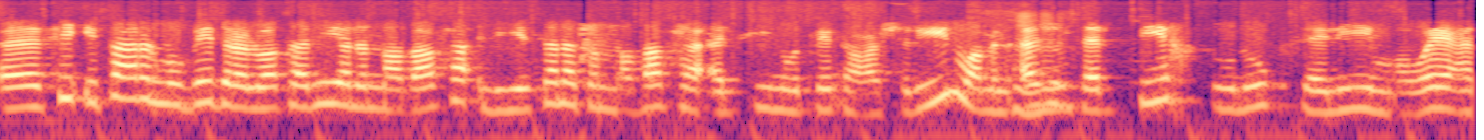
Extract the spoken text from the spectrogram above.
في إطار المبادرة الوطنية للنظافة اللي هي سنة النظافة 2023 ومن أجل ترسيخ سلوك سليم وواعٍ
